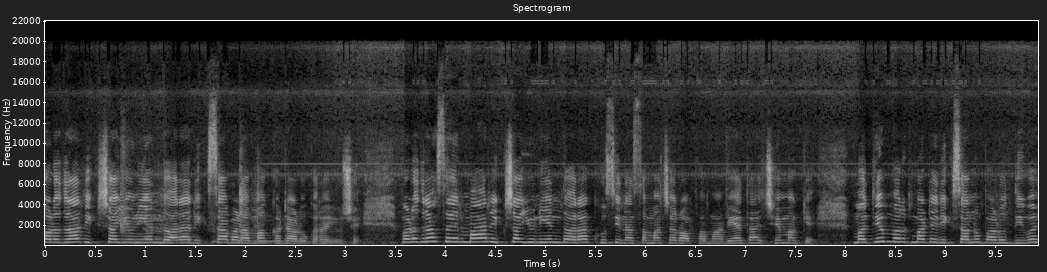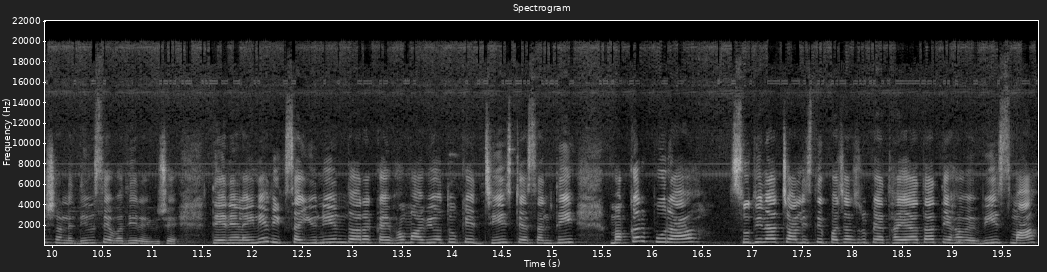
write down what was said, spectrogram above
વડોદરા રિક્ષા યુનિયન દ્વારા રિક્ષા ભાડામાં ઘટાડો કરાયો છે. વડોદરા શહેરમાં રિક્ષા યુનિયન દ્વારા ખુશીના સમાચારો આપવામાં આવ્યા હતા, જેમાં કે મધ્યમ વર્ગ માટે રિક્ષાનું ભાડું દિવસ અને દિવસે વધી રહ્યું છે. તેને લઈને રિક્ષા યુનિયન દ્વારા કહેવામાં આવ્યું હતું કે જી સ્ટેશનથી મકરપુરા સુધીના ચાલીસથી પચાસ રૂપિયા થયા હતા. તે હવે વીસમાં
